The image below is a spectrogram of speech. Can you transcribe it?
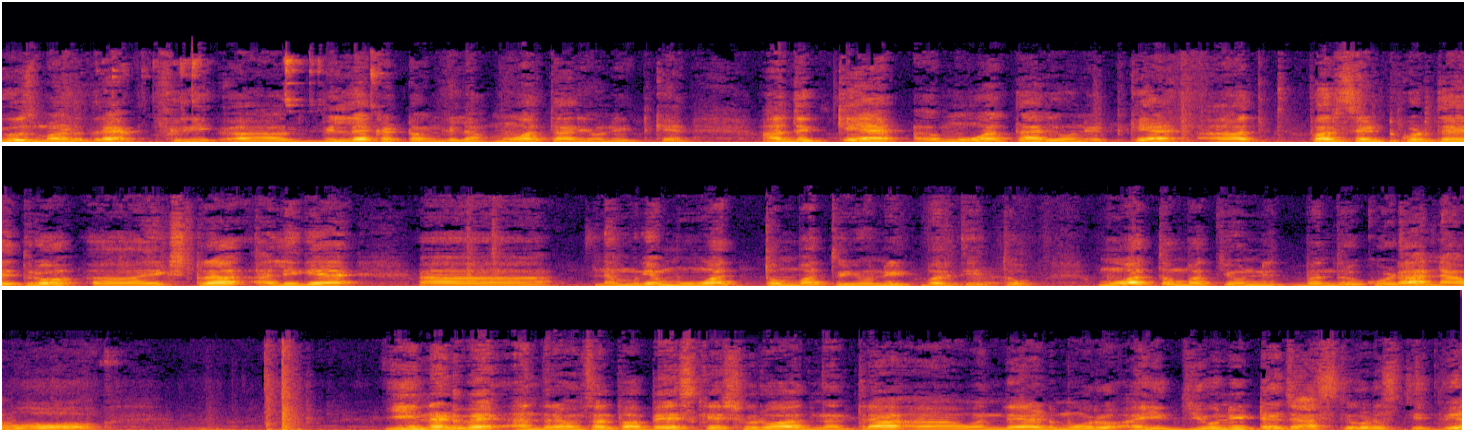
ಯೂಸ್ ಮಾಡಿದ್ರೆ ಫ್ರೀ ಬಿಲ್ಲೇ ಕಟ್ಟೋಂಗಿಲ್ಲ ಮೂವತ್ತಾರು ಯೂನಿಟ್ಗೆ. ಅದಕ್ಕೆ ಮೂವತ್ತಾರು ಯೂನಿಟ್ಗೆ ಹತ್ತು ಪರ್ಸೆಂಟ್ ಕೊಡ್ತಾ ಇದ್ರು. ಎಕ್ಸ್ಟ್ರಾ ಅಲ್ಲಿಗೆ ನಮಗೆ ಮೂವತ್ತೊಂಬತ್ತು ಯೂನಿಟ್ ಬರ್ತಿತ್ತು. ಮೂವತ್ತೊಂಬತ್ತು ಯೂನಿಟ್ ಬಂದರೂ ಕೂಡ ನಾವು ಈ ನಡುವೆ ಅಂದ್ರೆ ಒಂದ್ ಸ್ವಲ್ಪ ಬೇಸಿಗೆ ಶುರು ಆದ ನಂತರ ಒಂದ್ ಎರಡ್ ಮೂರು ಐದ್ ಯೂನಿಟ್ ಜಾಸ್ತಿ ಓಡಿಸ್ತಿದ್ವಿ.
